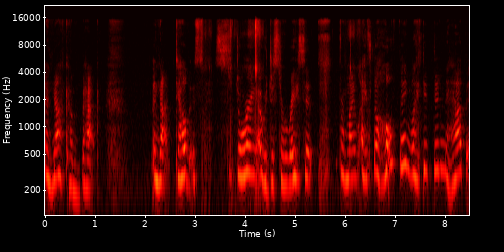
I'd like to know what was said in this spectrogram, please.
and not come back and not tell this story. I would just erase it from my life, the whole thing, like it didn't happen.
